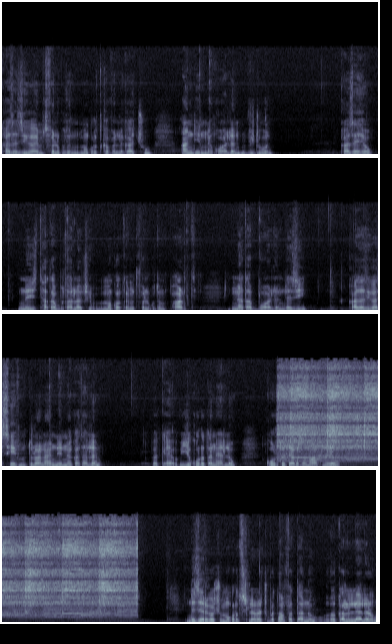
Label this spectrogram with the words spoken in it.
ከዛ እዚህ ጋር የምትፈልጉትን መቁረጥ ከፈለጋችሁ አንዴ እነኳለን ቪዲዮን። ከዛ ይኸው እንደዚህ ታጠቡታላችሁ። መቁረጥ የምትፈልጉትን part እናጠበዋለን እንደዚህ። ከዛ እዚህ ጋር save ምትሏን አንዴ እነካታለን። በቃ ያው እየቆረጠን ያለው ቆርጦ ጨርሰ ማለት ነው። እንደዚህ አድርጋችሁ መቁረጥ ትችላላችሁ። በጣም ፈጣን ነው፣ ቀለል ያለ ነው።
